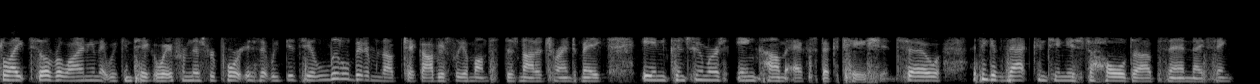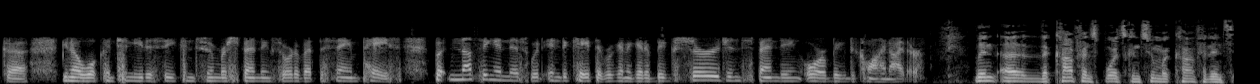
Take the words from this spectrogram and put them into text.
slight silver lining that we can take away from this report is that we did see a little bit of an uptick. Obviously, a month does not a trend make in consumers' income expectations. So I think if that continues to hold up, then I think, uh, you know, we'll continue to see consumer spending sort of at the same pace. But nothing in this would indicate that we're going to get a big surge in spending or a big decline either. Lynn, uh, the Conference Board's Consumer Confidence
